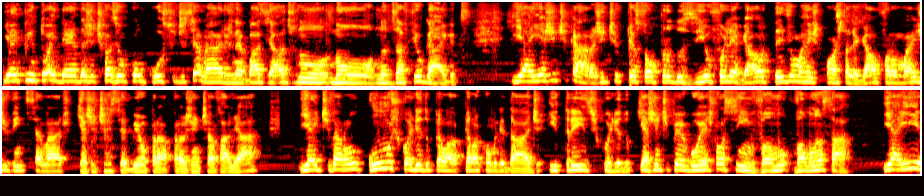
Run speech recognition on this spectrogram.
E aí pintou a ideia da gente fazer um concurso de cenários, né? Baseados no, no, no, desafio Gygax. E aí a gente, cara, a gente, o pessoal produziu, foi legal, teve uma resposta legal, foram mais de 20 cenários que a gente recebeu pra, pra gente avaliar. E aí tiveram um escolhido pela, pela comunidade e três escolhidos que a gente pegou e a gente falou assim: vamos, vamos lançar. E aí,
